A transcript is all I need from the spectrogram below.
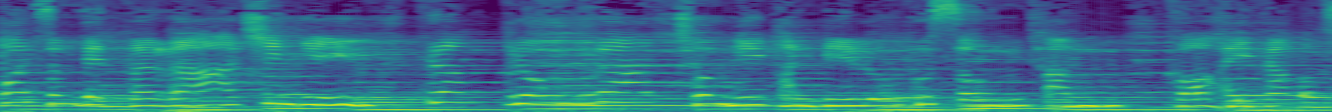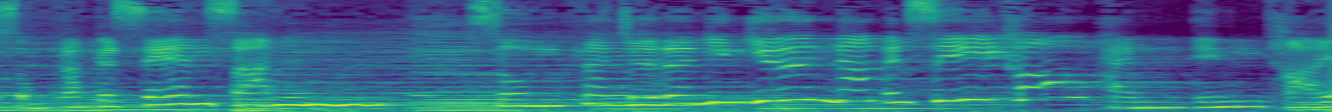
พรสมเด็จพระราชินีพระบรมราชชนนีพันปีหลวงผู้ทรงธรรม ขอให้พระองค์ทรงพระเกษมสันต์ทรงพระเจริญยิ่งยืนนามเป็นสีของแผ่นดินไทย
